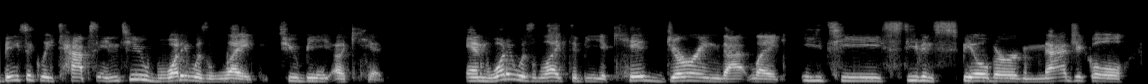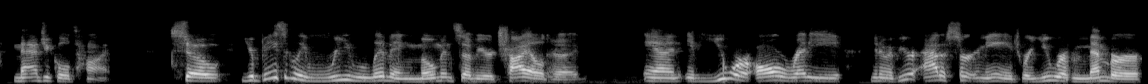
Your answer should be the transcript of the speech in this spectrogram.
basically taps into what it was like to be a kid and what it was like to be a kid during that like et steven spielberg magical magical time so you're basically reliving moments of your childhood. And if you were already you know if you're at a certain age where you remember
